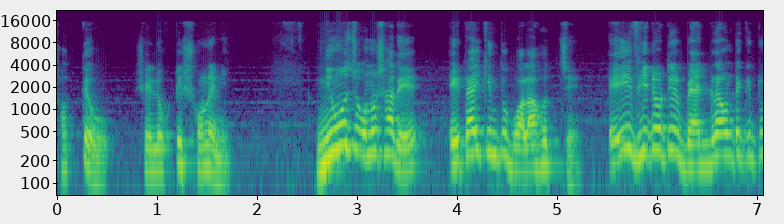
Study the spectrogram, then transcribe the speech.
সত্ত্বেও সেই লোকটি শোনেনি। নিউজ অনুসারে এটাই কিন্তু বলা হচ্ছে। এই ভিডিওটির ব্যাকগ্রাউন্ডে কিন্তু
